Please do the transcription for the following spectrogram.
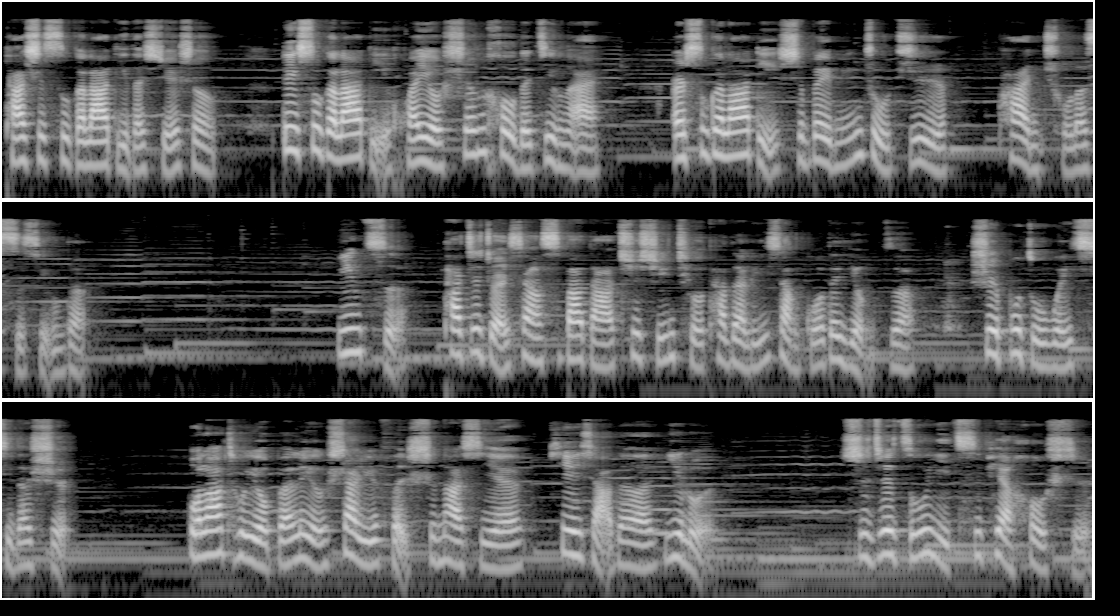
他是苏格拉底的学生，对苏格拉底怀有深厚的敬爱。而苏格拉底是被民主制判处了死刑的，因此他只转向斯巴达去寻求他的理想国的影子，是不足为奇的事。柏拉图有本领，善于粉饰那些偏狭的议论，使之足以欺骗后世。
